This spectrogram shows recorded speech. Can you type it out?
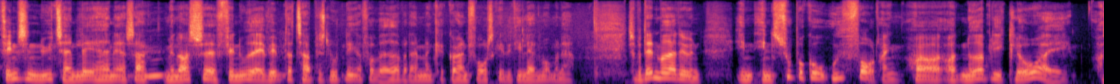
finde sin nye tandlæge, havde jeg sagt, mm. men også øh, finde ud af, hvem der tager beslutninger for hvad, og hvordan man kan gøre en forskel i de lande, hvor man er. Så på den måde er det jo en, en, en super god udfordring, og, og noget at blive klogere af. Og,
